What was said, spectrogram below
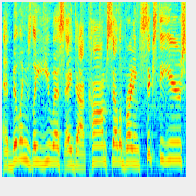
at BillingsleyUSA.com, celebrating 60 years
